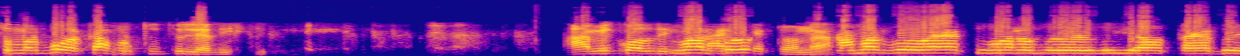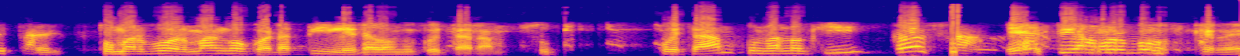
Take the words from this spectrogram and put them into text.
তোমার বউয়ের কাপড় তো তুলে দিচ্ছি আমি কল একটু না। আমার বউ হ্যাঁ, তোমার ইয়ে হতে বেতাই তোমার বউয়ের মাঙ্গ কয়টা? তিল এটাও আমি কইতারাম। কইতাম পুনানো কি? এ তুই আমার বস করে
